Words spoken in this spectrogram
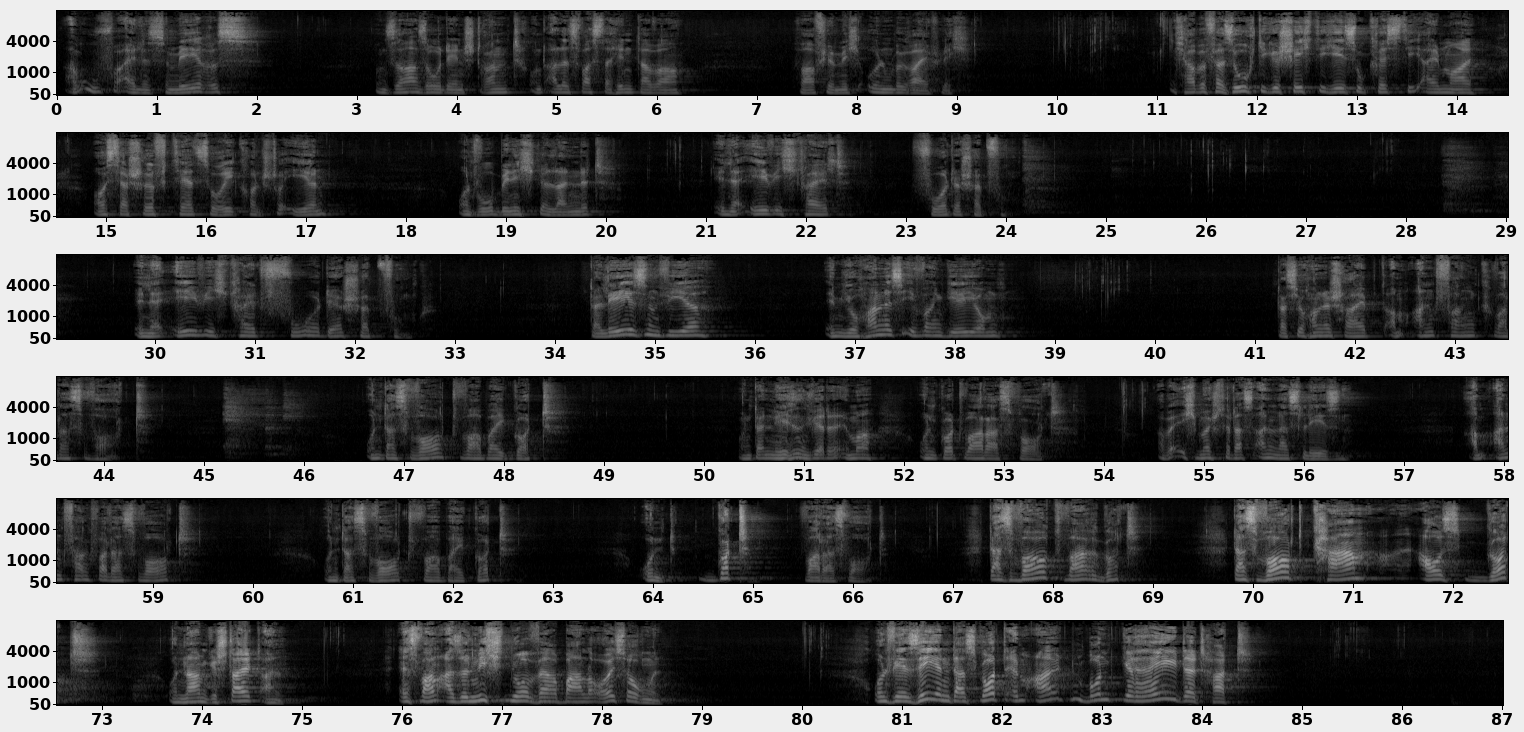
am Ufer eines Meeres und sah so den Strand und alles, was dahinter war, war für mich unbegreiflich. Ich habe versucht, die Geschichte Jesu Christi einmal aus der Schrift her zu rekonstruieren. Und wo bin ich gelandet? In der Ewigkeit vor der Schöpfung. In der Ewigkeit vor der Schöpfung. Da lesen wir im Johannesevangelium, dass Johannes schreibt, am Anfang war das Wort. Und das Wort war bei Gott. Und dann lesen wir dann immer, und Gott war das Wort. Aber ich möchte das anders lesen. Am Anfang war das Wort und das Wort war bei Gott und Gott war das Wort. Das Wort war Gott. Das Wort kam aus Gott und nahm Gestalt an. Es waren also nicht nur verbale Äußerungen. Und wir sehen, dass Gott im alten Bund geredet hat.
